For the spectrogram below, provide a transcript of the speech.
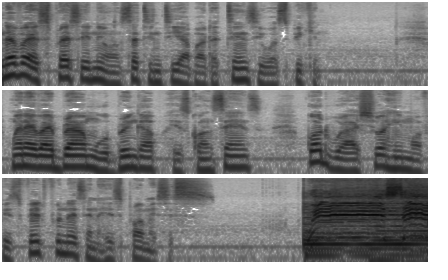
never expressed any uncertainty about the things he was speaking. Whenever Abraham would bring up his concerns, God will assure him of his faithfulness and his promises. We sing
